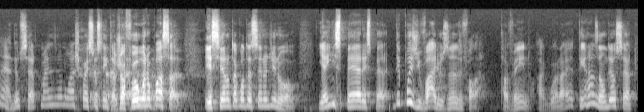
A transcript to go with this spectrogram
É, deu certo, mas eu não acho que vai sustentar. Já foi o ano passado. Esse ano está acontecendo de novo. E aí espera, espera. Depois de vários anos, eu falo, Tá vendo? Agora é, tem razão, deu certo.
